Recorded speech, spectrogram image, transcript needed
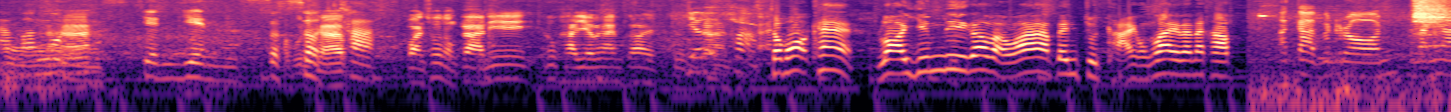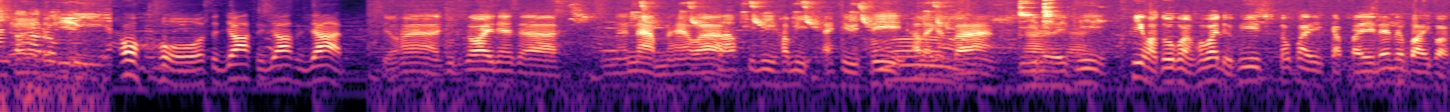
น้ำองุ่นนะฮะ เย็นเย็นๆสดขอบคุณสดครับค่ะ ก่อนช่วงสงกรานต์นี่ลูกค้าเยอะไหมครับก้อยช่วงสเยงอะกรานต์ค่ะ เฉพาะแค่รอยยิ้มนี่ก็แบบว่าเป็นจุดขายของไร่แล้วนะครับ อากาศมันร้อนพนักงานต้องอารมณ์ดีค่ะ โอ้โห สุดยอด สุดยอด สุดยอด เดี๋ยวให้คุณก้อยเนี่ยจะแนะนำนะฮะว่าครับที่นี่เขามีแอคทิวิตี้อ๋อออะไรกันบ้างดีเลยพี่ พี่ขอตัวก่อนเพราะว่าเดี๋ยวพี่ต้องไปกลับไปเล่นเรือใบก่อน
